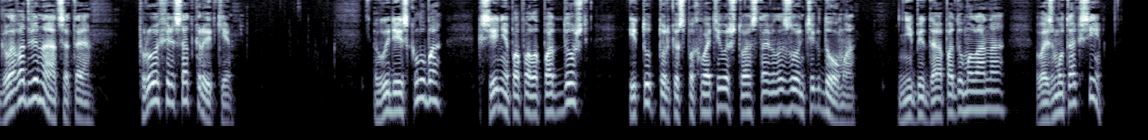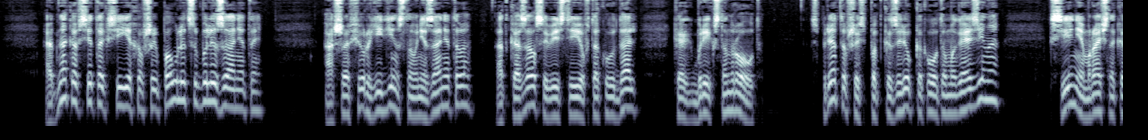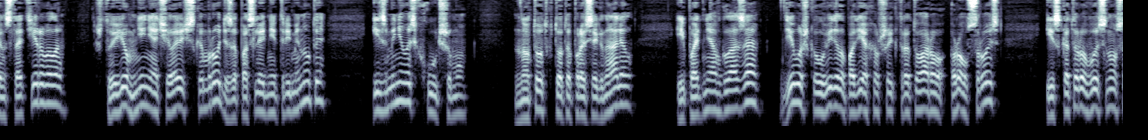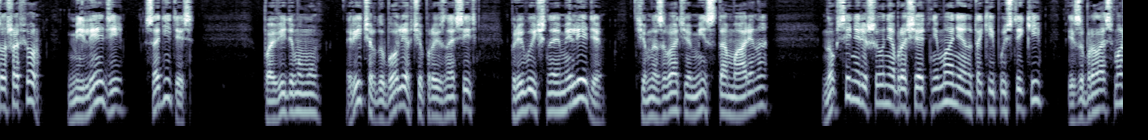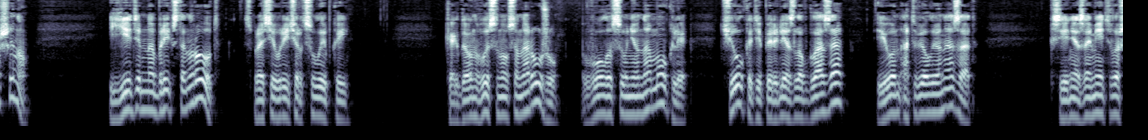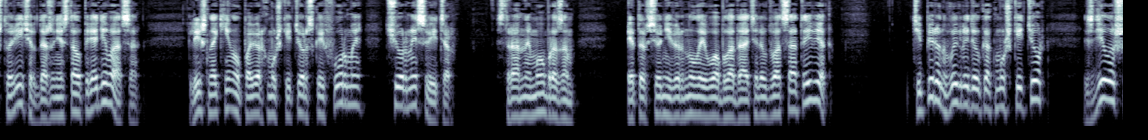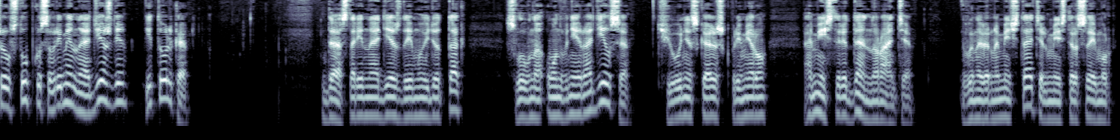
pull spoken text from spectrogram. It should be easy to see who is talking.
Speaker 1: Глава 12. Профиль с открытки. Выйдя из клуба, Ксения попала под дождь, и тут только спохватилась, что оставила зонтик дома. «Не беда», — подумала она, — «возьму такси». Однако все такси, ехавшие по улице, были заняты, а шофер единственного незанятого отказался вести ее в такую даль, как Брикстон-Роуд. Спрятавшись под козырек какого-то магазина, — Ксения мрачно констатировала, что ее мнение о человеческом роде за последние три минуты изменилось к худшему. Но тут кто-то просигналил, и, подняв глаза, девушка увидела подъехавший к тротуару Роллс-Ройс, из которого высунулся шофер. «Миледи, садитесь». По-видимому, Ричарду было легче произносить привычное «миледи», чем называть ее мисс Тамарина, но Ксения решила не обращать внимания на такие пустяки и забралась в машину. «Едем на Брикстон-Роуд?» — спросил Ричард с улыбкой. Когда он высунулся наружу, волосы у него намокли, челка теперь лезла в глаза, и он отвел ее назад. Ксения заметила, что Ричард даже не стал переодеваться, лишь накинул поверх мушкетерской формы черный свитер. Странным образом это все не вернуло его обладателя в двадцатый век. Теперь он выглядел как мушкетер, сделавший уступку современной одежде, и только. Да, старинная одежда ему идет так, словно он в ней родился. Чего не скажешь, к примеру, о мистере Денноранте. Вы, наверное, мечтатель, мистер Сеймур.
